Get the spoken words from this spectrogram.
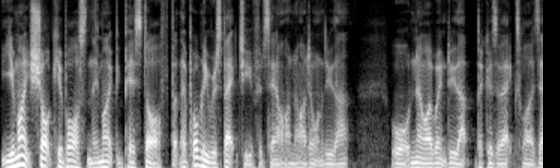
you might shock your boss and they might be pissed off, but they'll probably respect you for saying, oh, no, I don't want to do that. Or no, I won't do that because of X, Y, Z.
